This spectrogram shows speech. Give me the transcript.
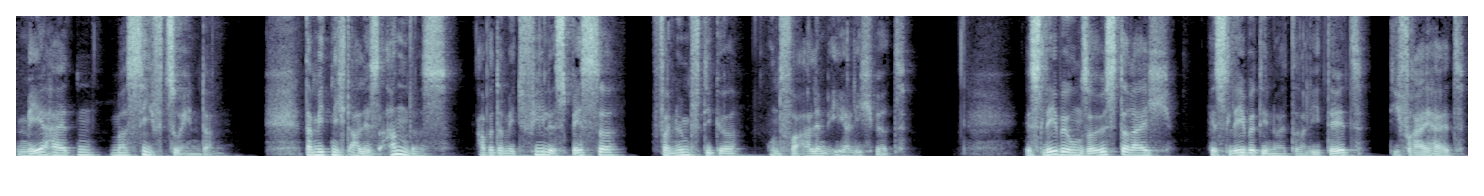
Mehrheiten massiv zu ändern. Damit nicht alles anders, aber damit vieles besser, vernünftiger und vor allem ehrlich wird. Es lebe unser Österreich, es lebe die Neutralität, die Freiheit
